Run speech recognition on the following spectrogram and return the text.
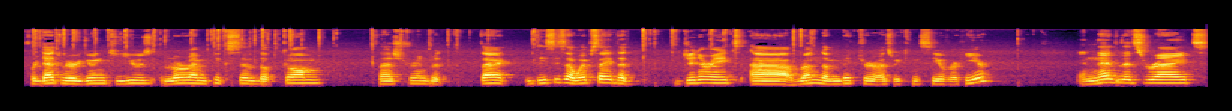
For that we're going to use lorempixel.com slash 300 tag. This is a website that generates a random picture as we can see over here. And then let's write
